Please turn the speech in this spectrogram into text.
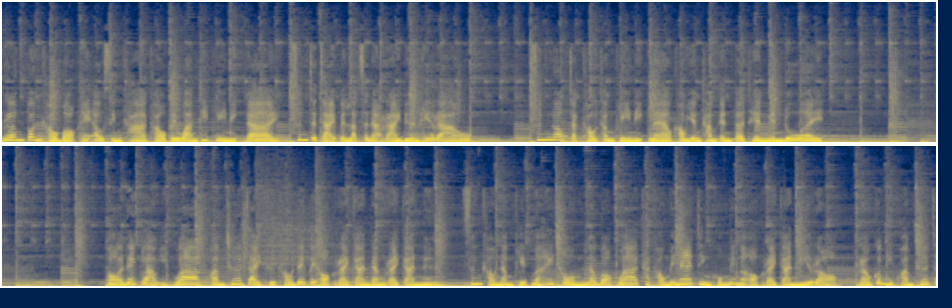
เริ่มต้นเขาบอกให้เอาสินค้าเขาไปวางที่คลินิกได้ ซึ่งจะจ่ายเป็นลักษณะรายเดือนให้เรา ซึ่งนอกจากเขาทำคลินิกแล้วเขายังทำเอนเตอร์เทนเมนต์ด้วย ปอได้กล่าวอีกว่าความเชื่อใจคือเขาได้ไปออกรายการดังรายการหนึ่ง ซึ่งเขานำคลิปมาให้ชม แล้วบอกว่าถ้าเขาไม่แน่จริงคงไม่มาออกรายการนี้หรอก เราก็มีความเชื่อใจ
